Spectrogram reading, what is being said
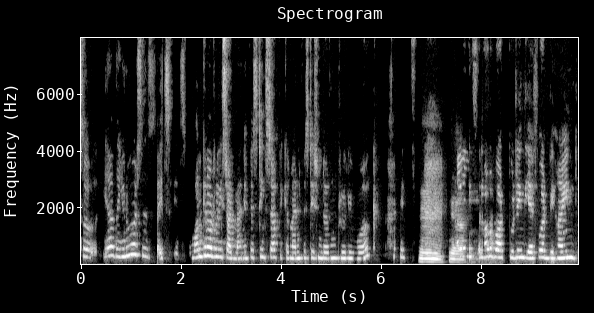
So yeah, the universe is it's it's one cannot really start manifesting stuff because manifestation doesn't really work. It's Mm, I yeah, it's a lot about putting the effort behind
